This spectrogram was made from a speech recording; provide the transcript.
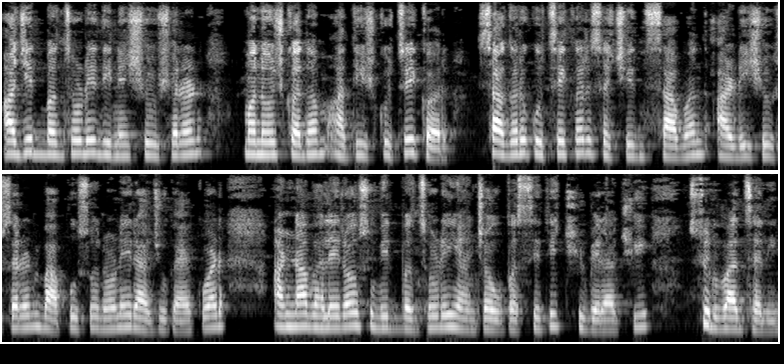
Ajit Bansode Dinesh Shivsharan Manoj Kadam Atish Kuchekar Sagar Kuchekar Sachin Sawant R D Shivsharan Bapu Sonawane Raju Gaikwad Anna Bhalerao Sumit Bansode यांच्या उपस्थितीत शिबिराची सुरुवात झाली.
